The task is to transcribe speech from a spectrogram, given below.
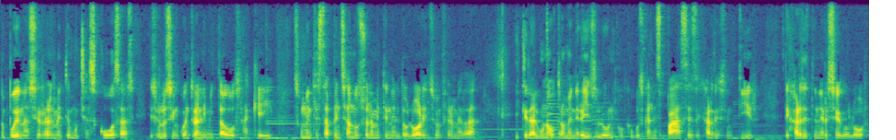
no pueden hacer realmente muchas cosas y solo se encuentran limitados a que su mente está pensando solamente en el dolor, en su enfermedad y que de alguna u otra manera ellos lo único que buscan es paz, es dejar de sentir, dejar de tener ese dolor,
